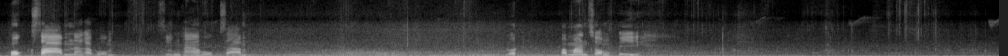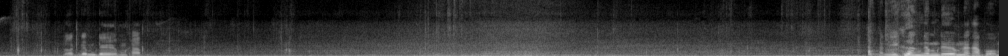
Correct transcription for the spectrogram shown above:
63 นะครับผม สิงหา 63 รถประมาณ 2 ปี รถเดิมๆครับ อันนี้เครื่องเดิมๆนะครับ ผม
